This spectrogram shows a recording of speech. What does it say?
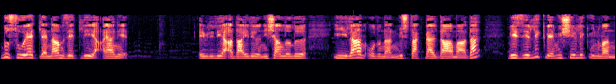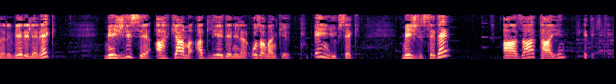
Bu suretle namzetliği yani evliliğe adaylığı, nişanlılığı ilan olunan müstakbel damada vezirlik ve müşirlik ünvanları verilerek meclisi ahkam adliye denilen o zamanki en yüksek meclise de aza tayin edildi.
